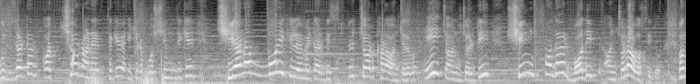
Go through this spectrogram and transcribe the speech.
গুজরাটের কচ্ছ রানের থেকে কিছুটা পশ্চিম দিকে ছিয়ানব্বই কিলোমিটার বিস্তৃত চরখাড়া অঞ্চল এবং এই অঞ্চলটি সিংহদের বদ্বীপ অঞ্চলে অবস্থিত। এবং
